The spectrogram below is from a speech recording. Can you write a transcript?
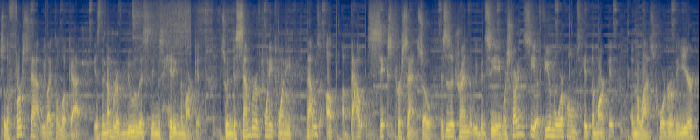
So the first stat we like to look at is the number of new listings hitting the market. So in December of 2020, that was up about 6%. So this is a trend that we've been seeing. We're starting to see a few more homes hit the market in the last quarter of the year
